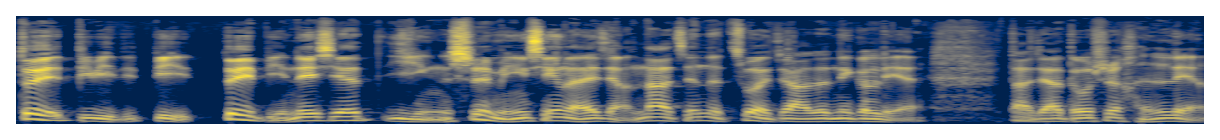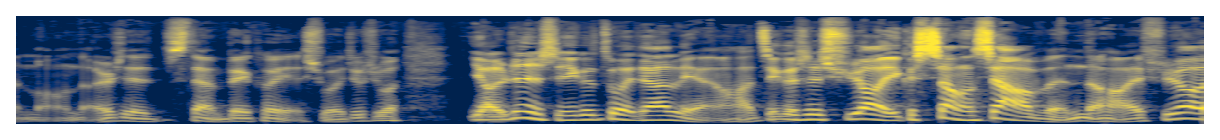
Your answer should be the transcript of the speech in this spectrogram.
对比比对比那些影视明星来讲，那真的作家的那个脸，大家都是很脸盲的。而且斯坦贝克也说，就是说要认识一个作家脸啊，这个是需要一个上下文的哈，需要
